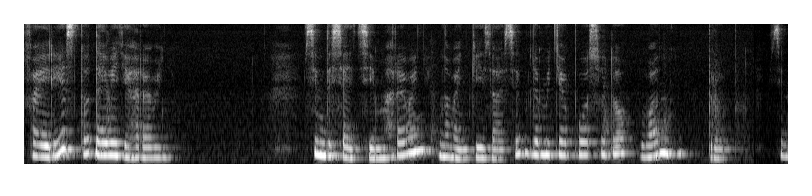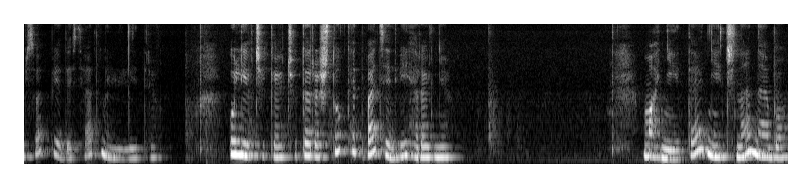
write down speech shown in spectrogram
Фейрі 109 гривень. 77 гривень новенький засіб для миття посуду One Drop 750 мл. Олівчики 4 штуки 22 гривні. Магніти нічне небо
